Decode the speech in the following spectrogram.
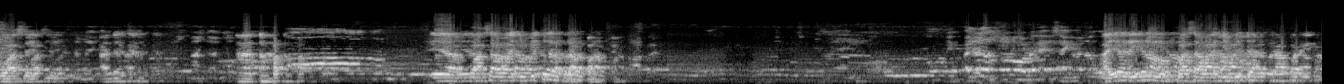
puasa itu ada kan? Nah tempat ya puasa wajib itu ada berapa? Ayo Rino puasa wajib itu ada berapa Rino?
